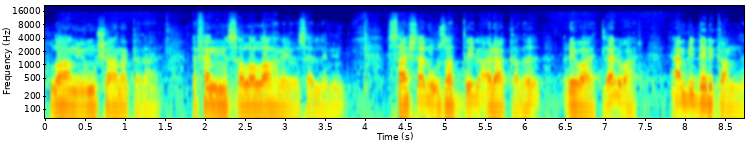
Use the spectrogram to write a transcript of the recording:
kulağını yumuşağına kadar Efendimiz sallallahu aleyhi ve sellemin saçlarını uzattığıyla alakalı rivayetler var. Yani bir delikanlı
